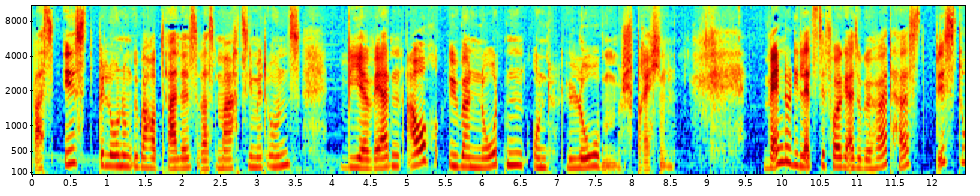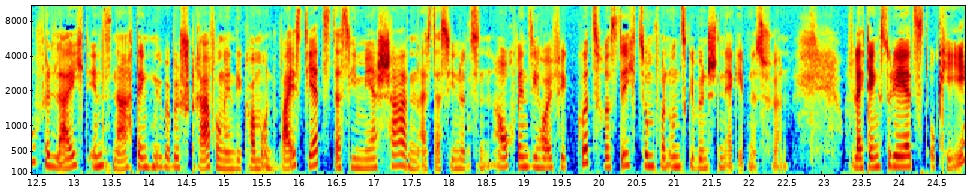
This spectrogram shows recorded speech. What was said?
was ist Belohnung überhaupt alles? Was macht sie mit uns? Wir werden auch über Noten und Loben sprechen. Wenn du die letzte Folge also gehört hast, bist du vielleicht ins Nachdenken über Bestrafungen gekommen und weißt jetzt, dass sie mehr schaden, als dass sie nützen, auch wenn sie häufig kurzfristig zum von uns gewünschten Ergebnis führen. Vielleicht denkst du dir jetzt, okay,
